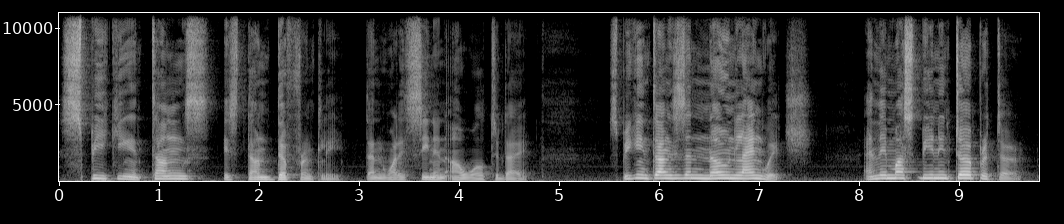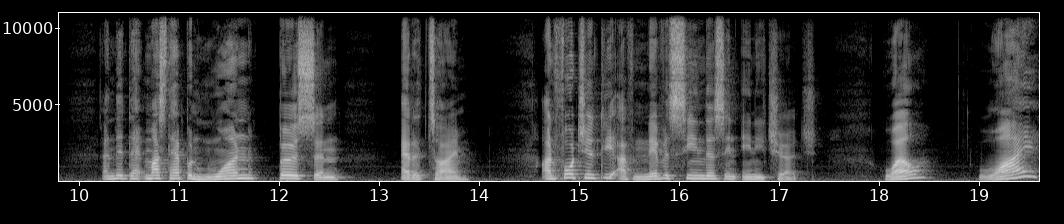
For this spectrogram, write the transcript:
speaking in tongues is done differently than what is seen in our world today. Speaking in tongues is a known language, and there must be an interpreter, and that, must happen one person at a time. Unfortunately, I've never seen this in any church. Well, why?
